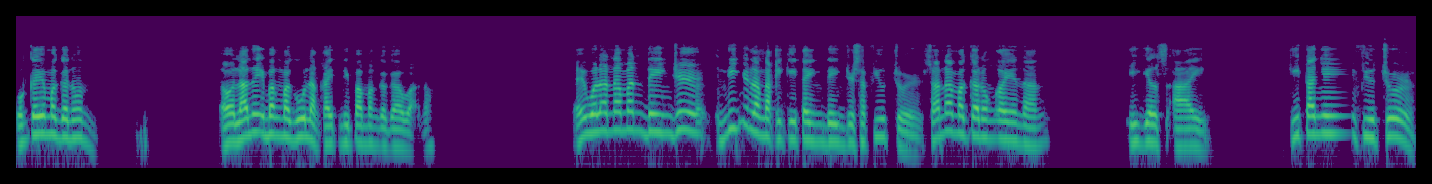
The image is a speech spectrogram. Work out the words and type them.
Huwag kayo maganon. O, lalo yung ibang magulang, kahit hindi pa manggagawa, no? Eh, wala naman danger. Hindi nyo lang nakikita yung danger sa future. Sana magkaroon kayo ng eagle's eye. Kita nyo yung future.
